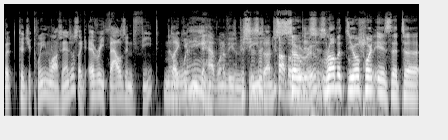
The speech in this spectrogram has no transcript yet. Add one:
but could you clean Los Angeles? Like every thousand feet? No like you need to have one of these machines a- on top So, of a this roof. is- Robert, your point is that uh,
